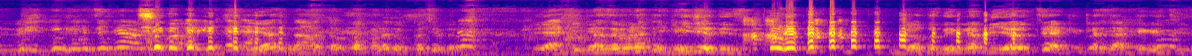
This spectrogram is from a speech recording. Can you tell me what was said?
না তোর কপালে দুঃখ ছিল। তুই একই ক্লাসে মনে হয় থেকেই যেতিস। যতদিন না বিয়ে হচ্ছে একই ক্লাসে আটকে গেছিস।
